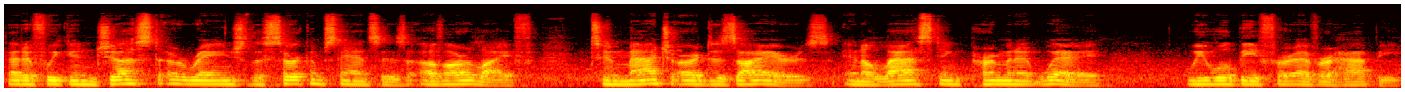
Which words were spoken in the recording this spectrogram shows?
that if we can just arrange the circumstances of our life to match our desires in a lasting, permanent way, we will be forever happy.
